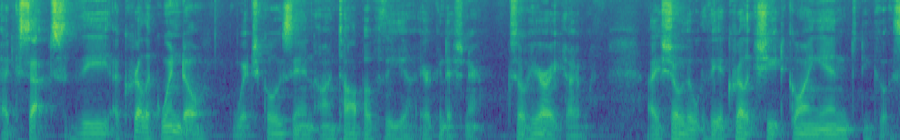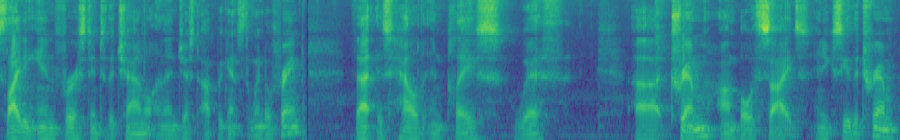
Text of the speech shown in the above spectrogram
accepts the acrylic window which goes in on top of the uh, air conditioner. So here I, I, I show the, the, acrylic sheet going in, sliding in first into the channel and then just up against the window frame. That is held in place with uh, trim on both sides. And you can see the trim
